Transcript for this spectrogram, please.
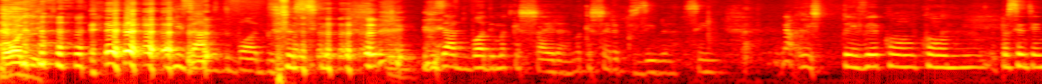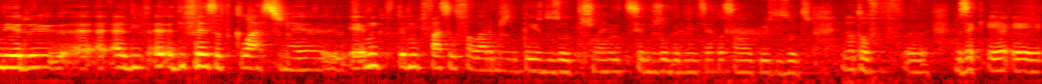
Bode. Guisado de bode. Guisado de bode e macaxeira. Macaxeira cozida, sim. Não, isto tem a ver com, com para se entender a, a, a, diferença de classes, não é? É muito, é muito fácil falarmos do país dos outros, não é? E de sermos julgamentos em relação ao país dos outros. Não estou, mas é, é, é,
